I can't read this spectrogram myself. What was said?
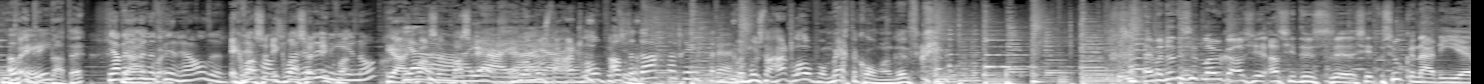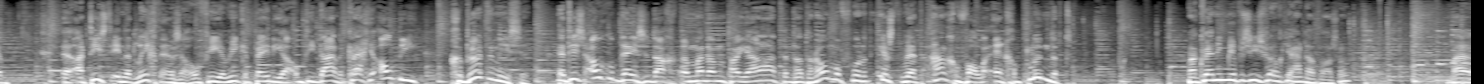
Hoe weet ik dat, hè? Ja, we hebben het weer helder. Ik was, ik was er. Ik je nog? Ja, ik was er. was erg. we moesten hard lopen Als de dag van gisteren. We moesten hard lopen om weg te komen. Hey, maar dat is het leuke als je, als je dus uh, zit te zoeken naar die uh, artiest in het licht en zo. Via Wikipedia op die dagen. krijg je al die gebeurtenissen. Het is ook op deze dag, maar dan een paar jaar later, dat Rome voor het eerst werd aangevallen en geplunderd. Maar ik weet niet meer precies welk jaar dat was hoor. Maar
